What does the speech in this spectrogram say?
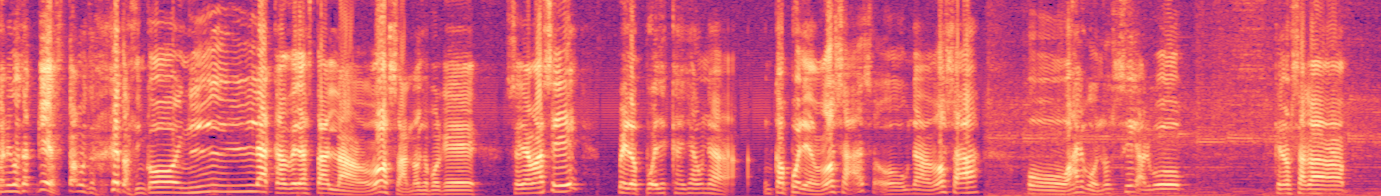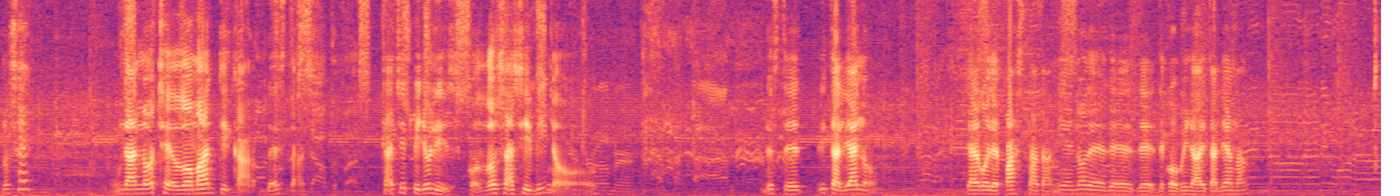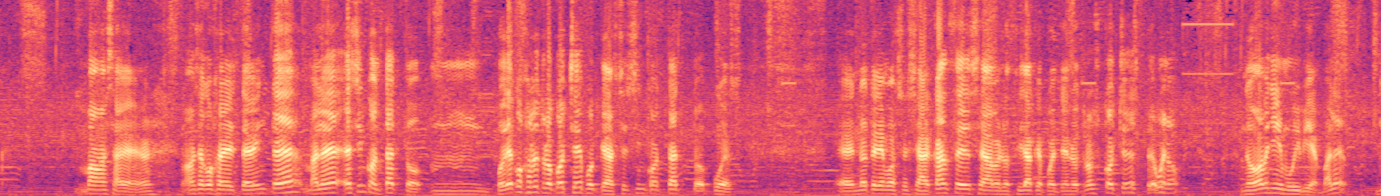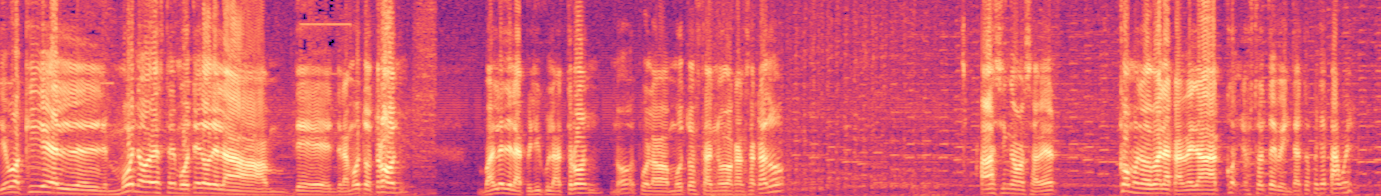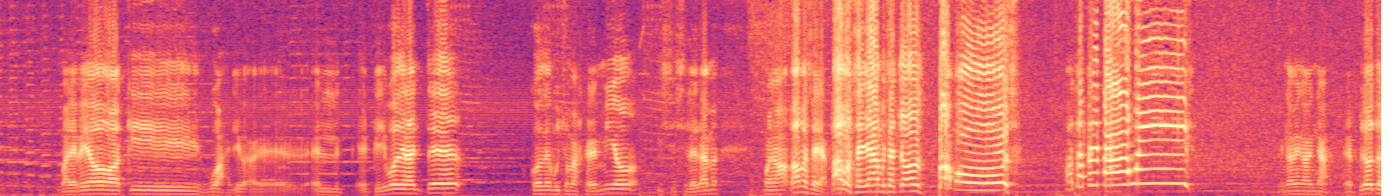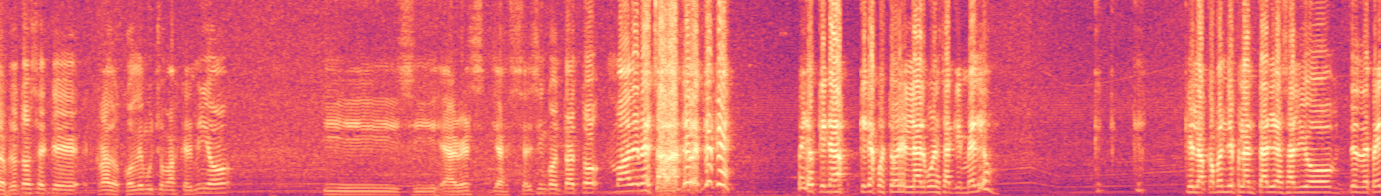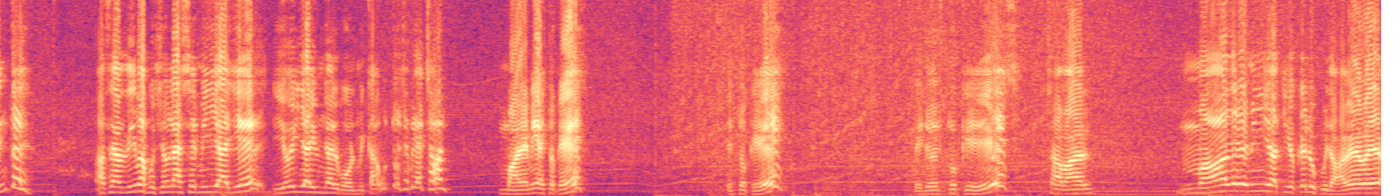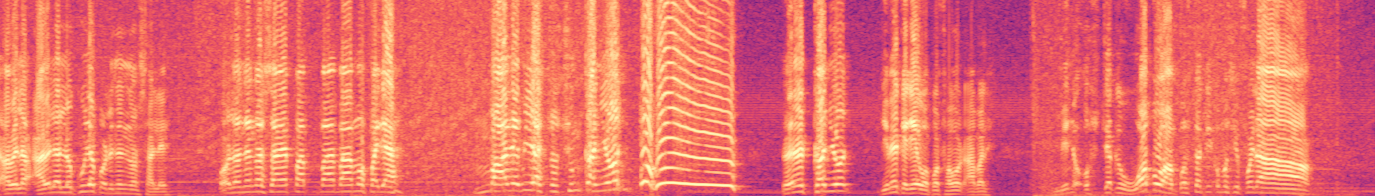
Amigos, aquí estamos en GTA 5 En la cadera está la rosa. No sé por qué se llama así Pero puede que haya una, un campo de rosas O una rosa O algo, no sé, algo Que nos haga, no sé Una noche romántica de estas. Chachi pirulis con rosas y vino De este italiano. Y algo de pasta también, ¿no? De comida italiana Vamos a ver, vamos a coger el T20, ¿vale? Es sin contacto mm, Podría coger otro coche porque al ser sin contacto, pues eh, No tenemos ese alcance, esa velocidad que pueden tener otros coches Pero bueno, nos va a venir muy bien, ¿vale? Llevo aquí el mono, este motero de la, de, la moto Tron ¿Vale? De la película Tron, ¿no? Por la moto esta nueva que han sacado Así que vamos a ver Cómo nos va la carrera Coño, esto T20, a tope de power Vale, veo aquí... Buah, el, que llevo delante Code mucho más que el mío Y si se le da... Bueno, vamos allá ¡Vamos allá, muchachos! ¡Vamos! ¡A tope de! Venga, venga, venga El piloto, el piloto es el que... Claro, code mucho más que el mío Y si... A ver, ya sé sin contacto ¡Madre mía, chaval! ¿Qué, qué, qué? ¿Pero quién ha, quién ha puesto el árbol está aquí en medio? ¿Qué, qué, ¿Que lo acaban de plantar y ha salido de repente? Hacia arriba pusieron la semilla ayer y hoy hay un árbol. Me cago en semilla, chaval. Madre mía, ¿esto qué es? ¿Esto qué es? ¿Pero esto qué es? Chaval. Madre mía, tío, qué locura. A ver, a ver, a ver, a ver la locura por donde nos sale. Por donde nos sale, vamos para allá. Madre mía, esto es un cañón. El cañón. Dime que llego, por favor. Ah, vale. Mira, hostia, qué guapo. Han puesto aquí como si fuera...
